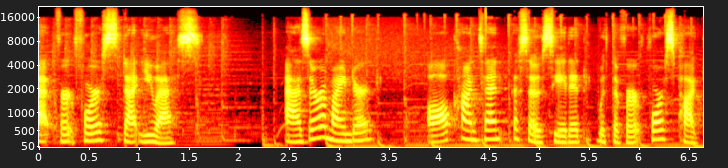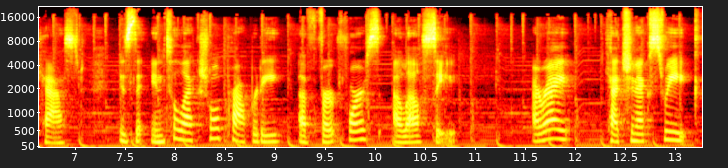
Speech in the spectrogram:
at virtforce.us. As a reminder, all content associated with the VirtForce podcast is the intellectual property of VirtForce LLC. All right, catch you next week.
